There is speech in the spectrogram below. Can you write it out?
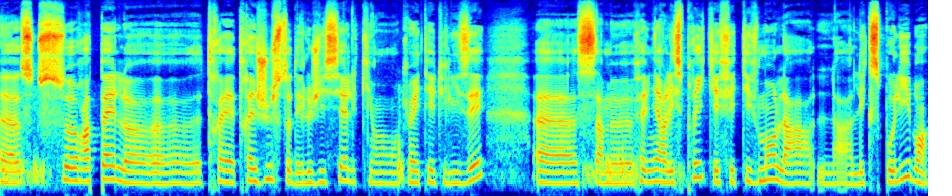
Euh, ce rappel euh, très, très juste des logiciels qui ont, qui ont été utilisés, euh, ça me fait venir à l'esprit qu'effectivement l'expo libre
